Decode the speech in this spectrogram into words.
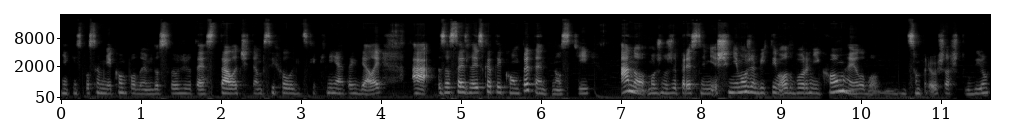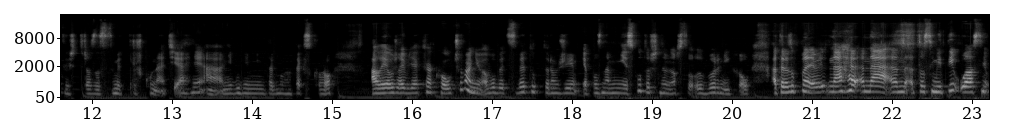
nejakým spôsobom nekomponujem do svojho života, ja stále čítam psychologické knihy a tak ďalej. A zase aj z hľadiska tej kompetentnosti, áno, možno, že presne ešte nemôžem byť tým odborníkom, hej, lebo som preušla štúdium, takže teraz zase mi trošku natiahne a nebudem ním tak možno tak skoro. Ale ja už aj vďaka koučovaniu a vôbec svetu, v ktorom žijem, ja poznám neskutočné množstvo odborníkov. A teraz úplne na, na, na, to si mi ty vlastne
